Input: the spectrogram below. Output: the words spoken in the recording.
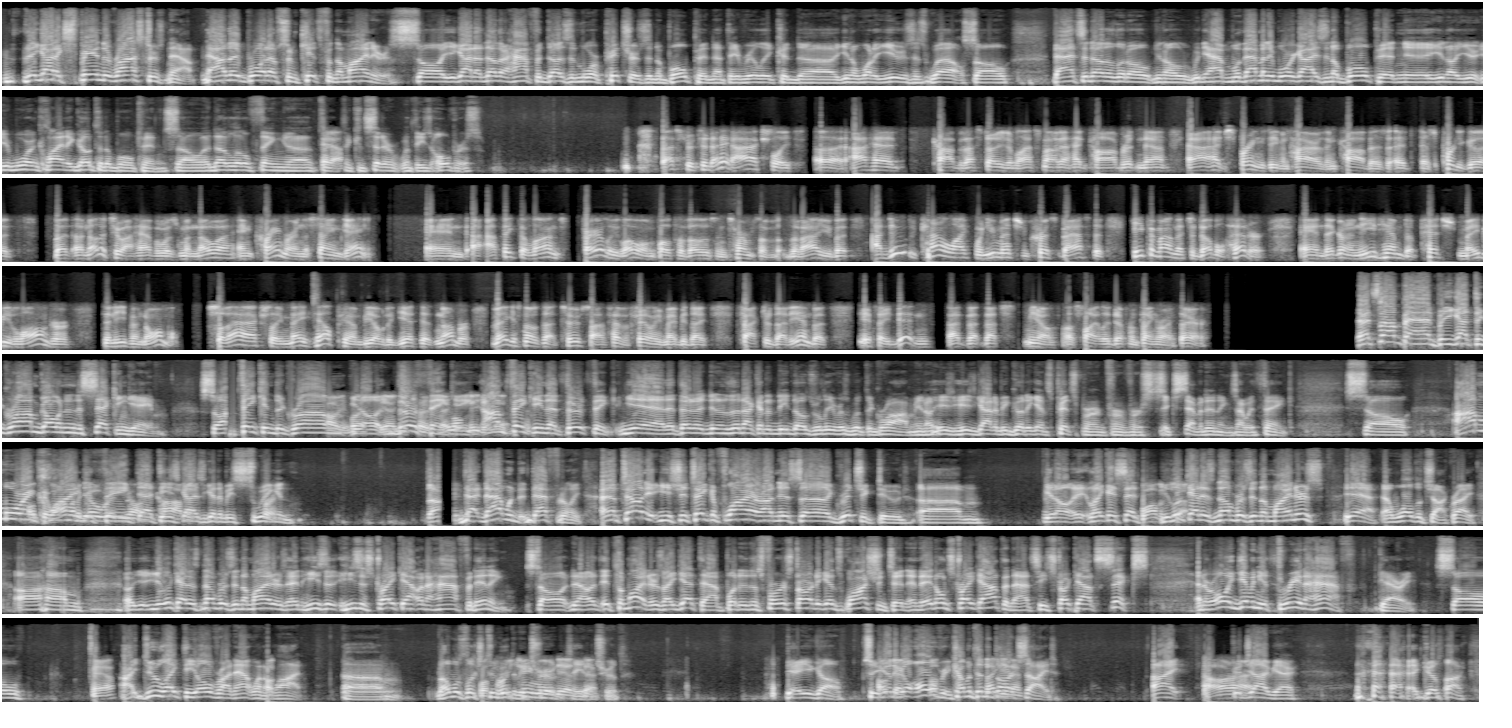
they got expanded rosters now. Now they brought up some kids from the minors, so you got another half a dozen more pitchers in the bullpen that they really could, uh, you know, want to use as well. So that's another little, you know, when you have with that many more guys in the bullpen, uh, you know, you're, you're, more inclined to go to the bullpen. So another little thing uh, to, yeah. to consider with these overs. That's true. Today, I actually uh, I had Cobb. I studied him last night. I had Cobb written down, and I had Springs even higher than Cobb as as pretty good. But another two I have was Manoah and Kremer in the same game. And I think the line's fairly low on both of those in terms of the value. But I do kind of like when you mentioned Chris Bassitt. Keep in mind that's a double header, and they're going to need him to pitch maybe longer than even normal. So that actually may help him be able to get his number. Vegas knows that too, so I have a feeling maybe they factored that in. But if they didn't, that, that that's you know a slightly different thing right there. That's not bad, but you got deGrom going in the second game. So I'm thinking deGrom, oh, you know, yeah, they're you thinking. They I'm thinking that they're thinking, yeah, that they're you know, they're not going to need those relievers with deGrom. You know, he's he's got to be good against Pittsburgh for for six seven innings, I would think. So I'm more inclined well, to think that these guys are going to be swinging. That that would definitely, and I'm telling you, you should take a flyer on this uh, Grichuk dude. Um, you know, like I said, you look at his numbers in the minors. Yeah, uh, Waldichuk, right? Um, uh, you, you, look at his numbers in the minors, and he's a, he's a strikeout and a half an inning. So now it's the minors, I get that, but in his first start against Washington, and they don't strike out the Nats, he struck out six, and they're only giving you three and a half, Gary. So, yeah, I do like the over on that one a lot. Um, almost looks well, too good to be true, to tell you the truth. There you go. So you're okay. going to go over. Well, you're coming to the dark side. All right. All right. Good job, Gary. Good luck.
